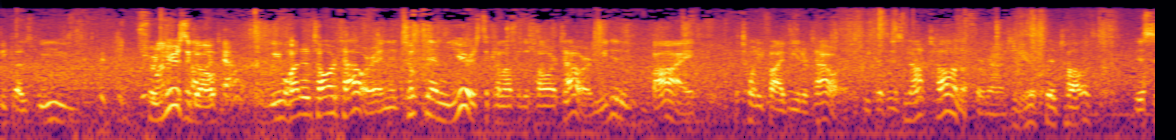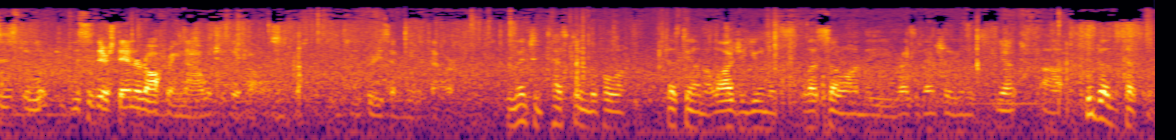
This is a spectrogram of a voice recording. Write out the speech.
because we, for years ago, tower. we wanted a taller tower, and it took them years to come up with a taller tower. We didn't buy the 25 meter tower because it's not tall enough for around here. Is this their tallest? This is the this is their standard offering now, which is their tallest, 37 meter tower. You mentioned testing before, testing on the larger units, less so on the residential units. Yeah. Uh, who does the testing?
